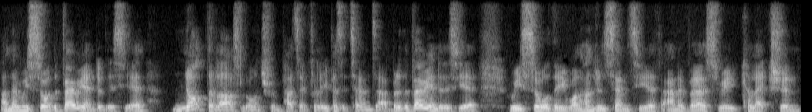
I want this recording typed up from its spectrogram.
And then we saw at the very end of this year, not the last launch from Patek Philippe, as it turns out, but at the very end of this year, we saw the 170th anniversary collection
